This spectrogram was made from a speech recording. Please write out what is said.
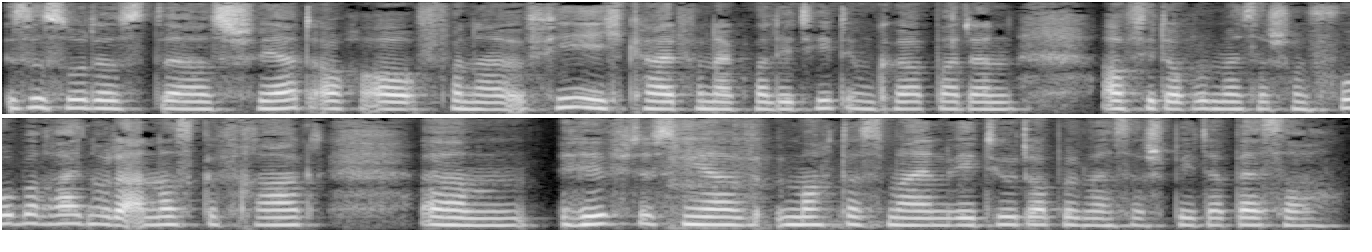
ist es so, dass das Schwert auch auf, von der Fähigkeit, von der Qualität im Körper dann auf die Doppelmesser schon vorbereiten? Oder anders gefragt, ähm, hilft es mir, macht das mein WTO-Doppelmesser später besser?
